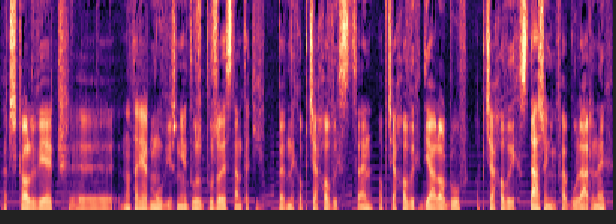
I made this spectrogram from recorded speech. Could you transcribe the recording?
Aczkolwiek, yy, no tak jak mówisz, nie? Dużo, dużo jest tam takich pewnych obciachowych scen, obciachowych dialogów, obciachowych zdarzeń fabularnych,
